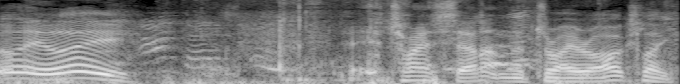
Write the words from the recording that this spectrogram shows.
Oi, oi. Try and send it in the dry rocks, like.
